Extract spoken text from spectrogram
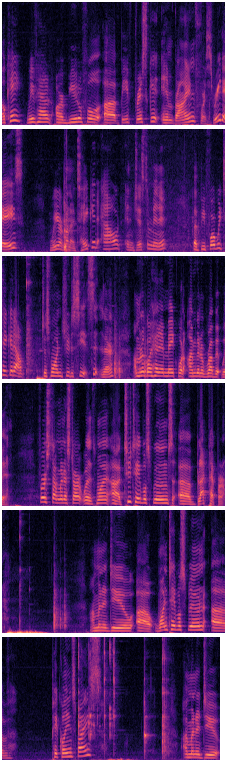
Okay, we've had our beautiful uh, beef brisket in brine for three days. We are to take it out in just a minute. But before we take it out, just wanted you to see it sitting there. I'm to go ahead and make what I'm to rub it with. First, I'm to start with one, uh, two tablespoons of black pepper. I'm to do uh, one tablespoon of pickling spice. I'm going to do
